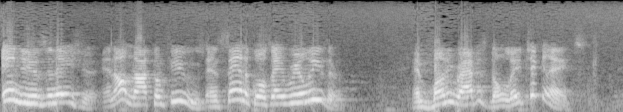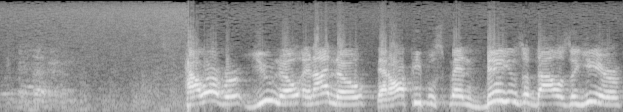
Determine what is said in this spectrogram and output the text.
India's in Asia. And I'm not confused. And Santa Claus ain't real either. And bunny rabbits don't lay chicken eggs. However, you know and I know that our people spend billions of dollars a year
